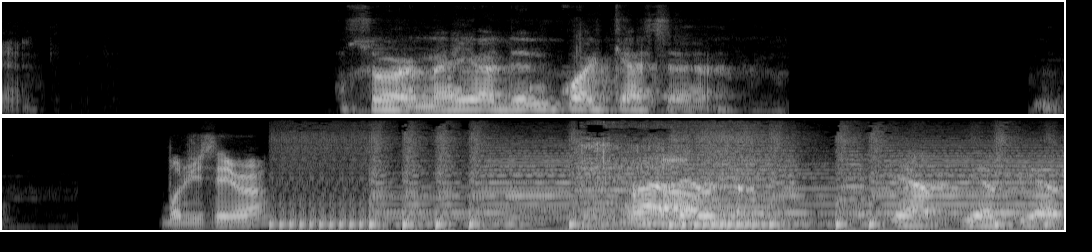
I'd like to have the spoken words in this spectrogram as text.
Okay. Sorry, May, I didn't quite catch that. What did you say, Ron? Ah, there we go. Yep, yep, yep.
